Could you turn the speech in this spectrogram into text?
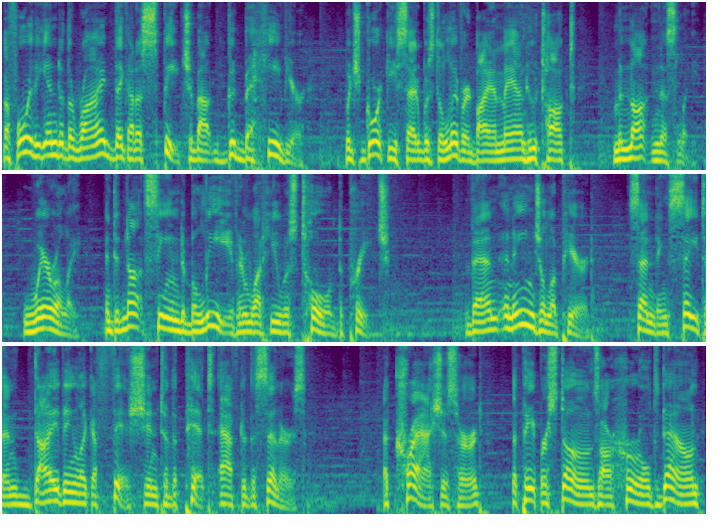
Before the end of the ride, they got a speech about good behavior – which Gorky said was delivered by a man who talked monotonously, warily, and did not seem to believe in what he was told to preach. Then an angel appeared, sending Satan diving like a fish into the pit after the sinners. A crash is heard, the paper stones are hurled down,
